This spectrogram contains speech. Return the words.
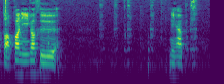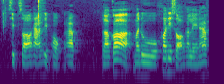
ำตอบข้อนี้ก็คือ นี่ครับสิบสองฐานสิบหกครับ เราก็มาดูข้อที่สองกันเลยนะครับ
